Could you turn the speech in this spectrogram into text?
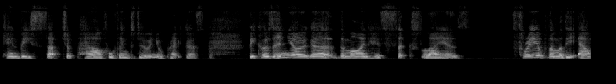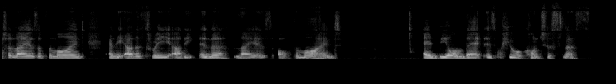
can be such a powerful thing to do in your practice. Because in yoga, the mind has six layers. Three of them are the outer layers of the mind, and the other three are the inner layers of the mind. And beyond that is pure consciousness.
